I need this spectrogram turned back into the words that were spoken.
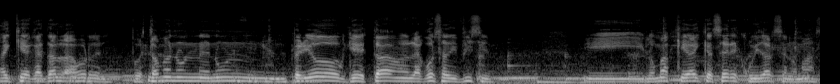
hay que acatar las órdenes. Pues estamos en un, en un periodo que está la cosa difícil y lo más que hay que hacer es cuidarse nomás.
